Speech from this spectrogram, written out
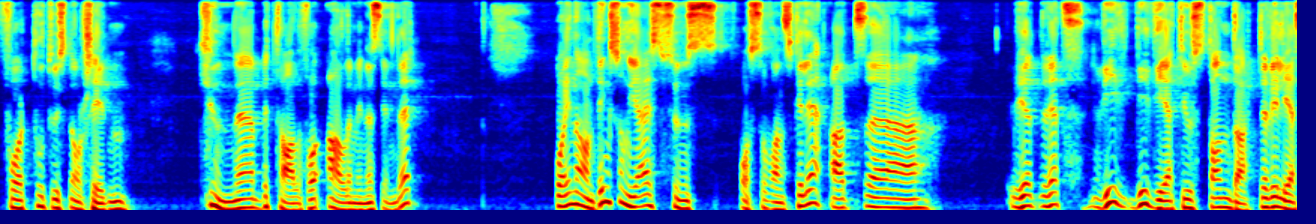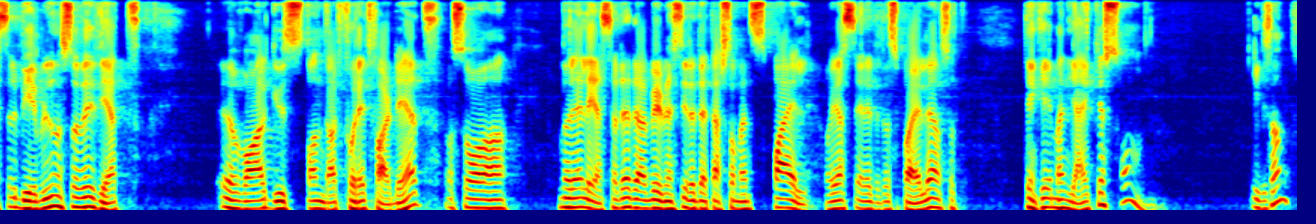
for 2000 år siden kunne betale for alle mine synder. Og en annen ting som jeg syns også vanskelig, at uh, vi, vet, vi, vi, vet jo standarder. Vi leser Bibelen, så vi vet hva er Guds standard for rettferdighet. Og så Når jeg leser det, det er Bibelen sier at dette er som en speil, og jeg ser i dette speilet, og så tenker jeg men jeg er ikke sånn. Ikke sant?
